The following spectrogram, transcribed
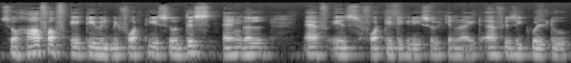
So half of 80 will be 40 so this angle f is 40 degrees so we can write f is equal to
